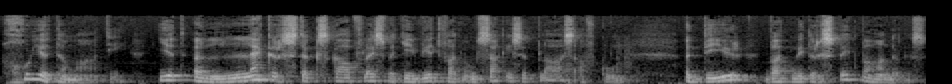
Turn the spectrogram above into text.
goeie tamatie. Eet 'n lekker stuk skaapvleis wat jy weet van om sakkie se plaas afkom. 'n Dier wat met respek behandel is,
